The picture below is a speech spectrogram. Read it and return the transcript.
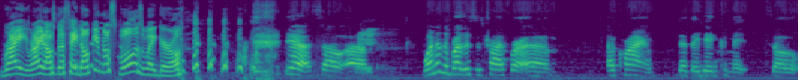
right, right. I was gonna say don't give no spoilers away, girl. yeah. So um, one of the brothers is tried for um, a crime that they didn't commit. So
